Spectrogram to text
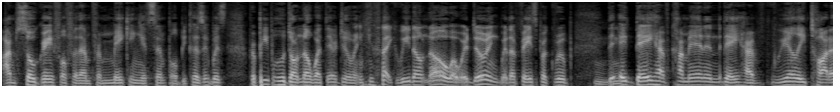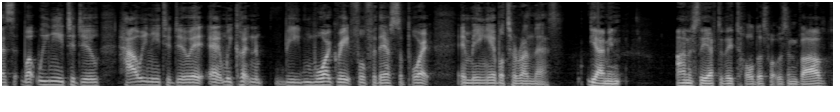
i'm so grateful for them for making it simple because it was for people who don't know what they're doing. Like we don't know what we're doing with a facebook group. Mm-hmm. they, they, have come in and they have really taught us what we need to do how we need to do it and we couldn't be more grateful for their support in being able to run this. Yeah i mean honestly, after they told us what was involved,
